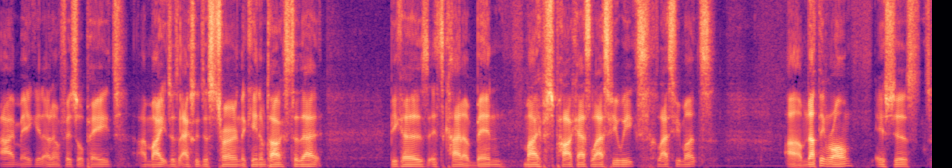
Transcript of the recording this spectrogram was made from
I make it an official page. I might just actually just turn the Kingdom Talks to that because it's kind of been my podcast last few weeks, last few months. Um, nothing wrong. It's just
